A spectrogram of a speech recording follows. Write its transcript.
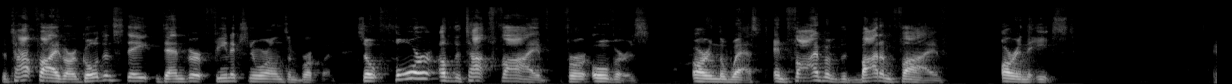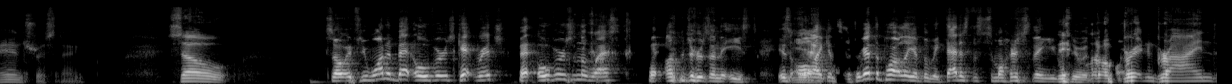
The top five are Golden State, Denver, Phoenix, New Orleans, and Brooklyn. So four of the top five for overs are in the West, and five of the bottom five are in the East. Interesting. So, so if you want to bet overs, get rich. Bet overs in the West, bet unders in the East is all I can say. Forget the parlay of the week. That is the smartest thing you can do. Little grit and grind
